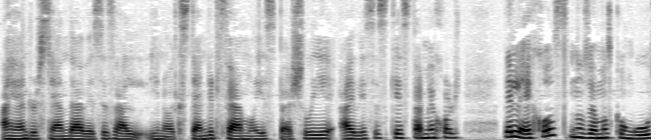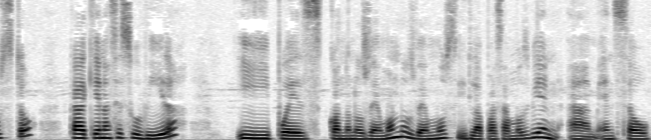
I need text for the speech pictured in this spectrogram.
I understand that a veces al, you know, extended family especially, hay veces que está mejor de lejos, nos vemos con gusto, cada quien hace su vida Y pues cuando nos vemos, nos vemos y la pasamos bien. Um, and so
